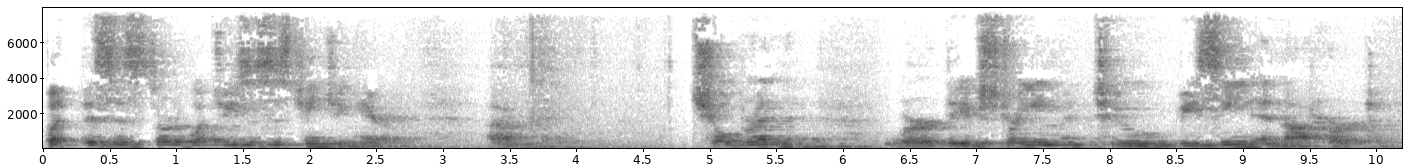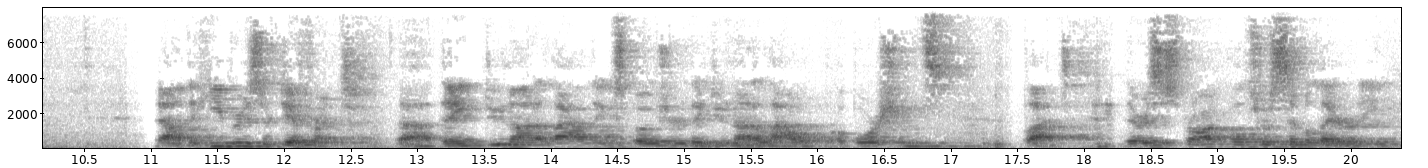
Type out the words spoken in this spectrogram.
but this is sort of what Jesus is changing here. Um, children were the extreme to be seen and not heard. Now, the Hebrews are different. Uh, they do not allow the exposure, they do not allow abortions. But there is a strong cultural similarity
